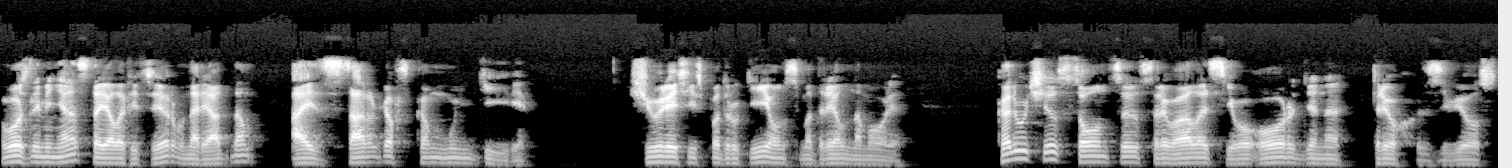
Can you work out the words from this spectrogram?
Возле меня стоял офицер в нарядном айсарговском мундире. Щурясь из-под руки, он смотрел на море. Колючее солнце срывалось с его ордена трех звезд.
